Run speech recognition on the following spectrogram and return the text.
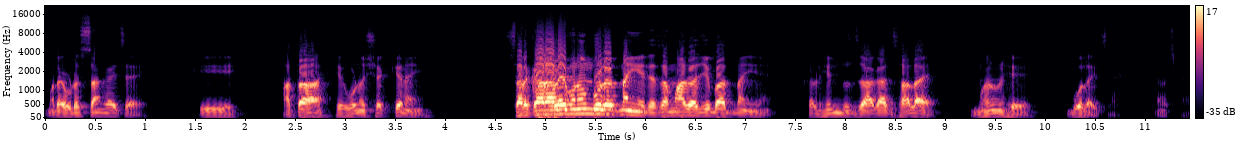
मला एवढंच सांगायचं आहे की आता हे होणं शक्य नाही. सरकार आलंय म्हणून बोलत नाहीये त्याचा माझा अजिबात नाहीये कारण हिंदू जागा झालाय म्हणून हे बोलायचं आहे नमस्कार.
